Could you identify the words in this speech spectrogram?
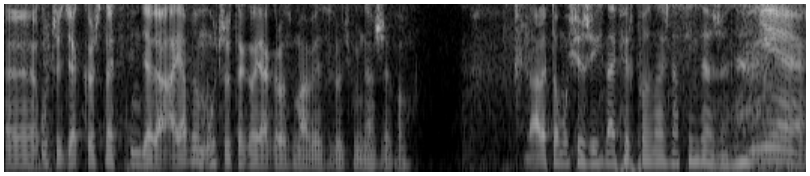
e, uczyć jak korzystać z Tindera, a ja bym uczył tego, jak rozmawiać z ludźmi na żywo. No, ale to musisz ich najpierw poznać na Tinderze, nie? Nie,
